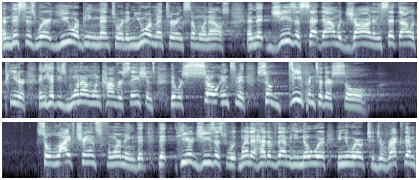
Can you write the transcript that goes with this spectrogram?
And this is where you are being mentored and you are mentoring someone else. And that Jesus sat down with John and he sat down with Peter and he had these one on one conversations that were so intimate, so deep into their soul. So life transforming that, that here Jesus went ahead of them. He knew, where, he knew where to direct them,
